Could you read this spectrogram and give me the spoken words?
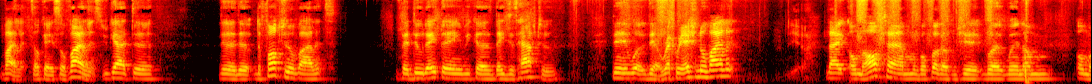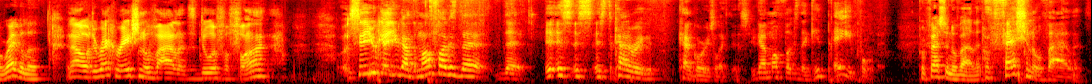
Violence. Okay, so violence. You got the the the, the functional violence that do their thing because they just have to. Then what? The recreational violent. Yeah. Like on my off time, I'm gonna go fuck up some shit. But when I'm on my regular, No, the recreational violence do it for fun. See, you get you got the motherfuckers that that it's it's it's the category categories like this. You got motherfuckers that get paid for it. professional violence. Professional violence,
